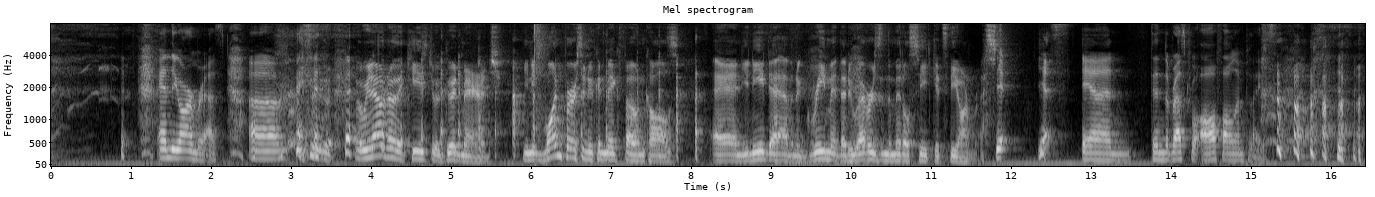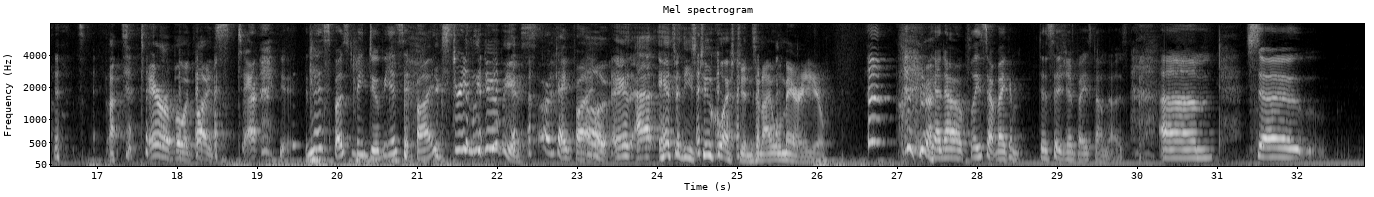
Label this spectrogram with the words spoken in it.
and the armrest. Um, we now know the keys to a good marriage. You need one person who can make phone calls, and you need to have an agreement that whoever's in the middle seat gets the armrest. Yeah, yes, and then the rest will all fall in place. That's terrible advice. Ter- Isn't this supposed to be dubious advice? Extremely dubious. Okay, fine. Oh, a- a- answer these two questions, and I will marry you. yeah, no, please don't make a decision based on those. Um, so,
